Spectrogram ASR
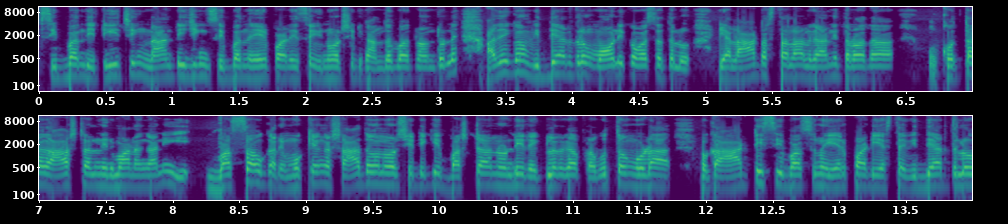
సిబ్బంది టీచింగ్ నాన్ టీచింగ్ సిబ్బంది ఏర్పాటు చేస్తే యూనివర్సిటీకి అందుబాటులో ఉంటుంది. అదే విద్యార్థులకు మౌలిక వసతులు ఇలా ఆట స్థలాలు కానీ తర్వాత కొత్తగా హాస్టల్ నిర్మాణం కానీ బస్ సౌకర్యం ముఖ్యంగా షాదవ్ యూనివర్సిటీకి బస్ స్టాండ్ నుండి రెగ్యులర్గా ప్రభుత్వం కూడా ఒక ఆర్టీసీ బస్సును ఏర్పాటు చేస్తే విద్యార్థులు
